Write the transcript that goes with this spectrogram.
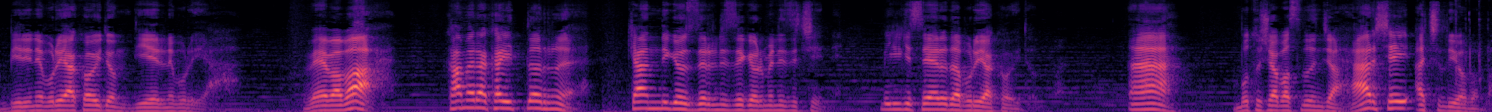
Birini buraya koydum, diğerini buraya. Ve baba, kamera kayıtlarını kendi gözlerinizle görmeniz için bilgisayarı da buraya koydum. Ah, bu tuşa basılınca her şey açılıyor baba.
